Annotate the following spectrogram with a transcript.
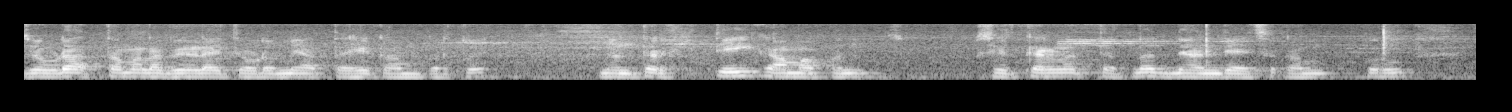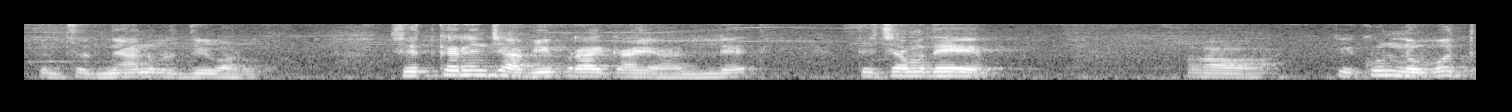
जेवढं आत्ता मला वेळ आहे तेवढं मी आत्ता हे काम करतो आहे नंतर तेही काम आपण शेतकऱ्यांना त्यातनं ज्ञान द्यायचं काम करू त्यांचं ज्ञानवृद्धी वाढू. शेतकऱ्यांचे अभिप्राय काय आलेले आहेत? त्याच्यामध्ये एकूण नव्वद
